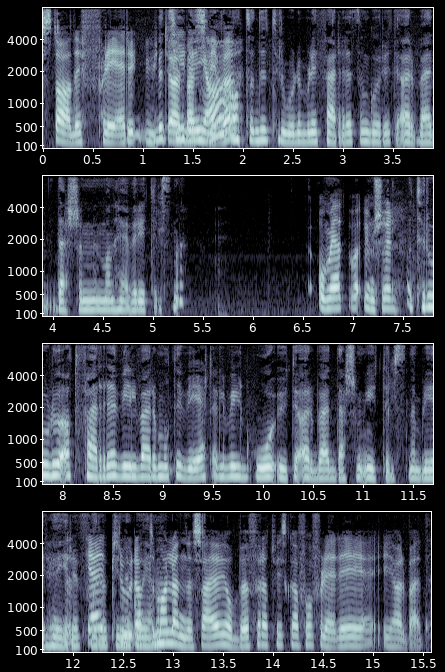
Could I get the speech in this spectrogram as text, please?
stadig flere ut Betyr i arbeidslivet. Betyr det ja, at du tror det blir færre som går ut i arbeid dersom man hever ytelsene? Om jeg, unnskyld? Tror du at færre vil være motivert eller vil gå ut i arbeid dersom ytelsene blir høyere? jeg tror at det må lønne seg å jobbe for at vi skal få flere i, i arbeid.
